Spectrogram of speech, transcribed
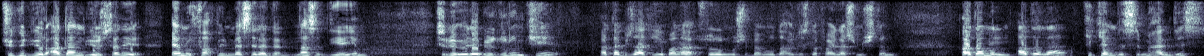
Çünkü diyor adam diyor seni en ufak bir meseleden nasıl diyeyim? Şimdi öyle bir durum ki hatta bizatihi bana sorulmuştu. Ben bunu daha öncesinde paylaşmıştım. Adamın adına ki kendisi mühendis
